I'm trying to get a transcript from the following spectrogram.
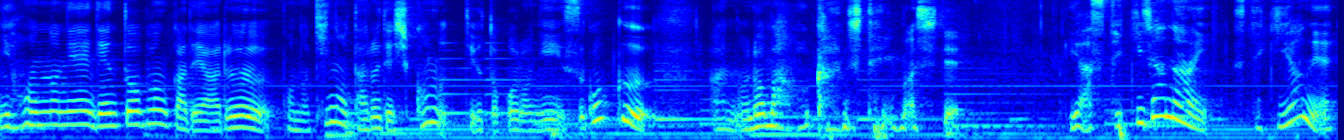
日本のね伝統文化であるこの木の樽で仕込むっていうところにすごくあのロマンを感じていまして。いや素敵じゃない素敵よね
